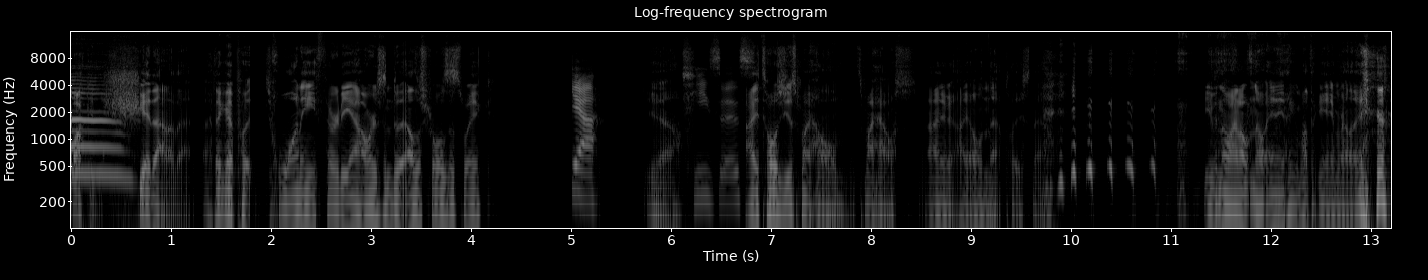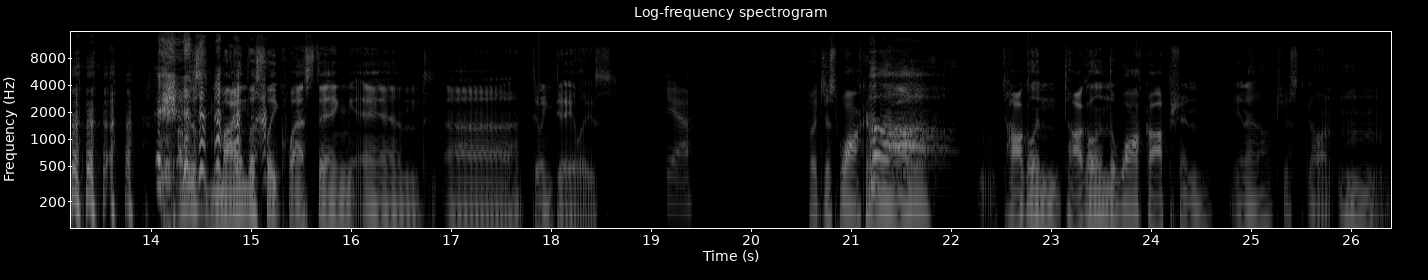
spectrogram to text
fucking shit out of that. I think I put 20, 30 hours into Elder Scrolls this week. Yeah. Yeah. Jesus. I told you it's my home. It's my house. I, I own that place now. Even though I don't know anything about the game really. I'm just mindlessly questing and uh, doing dailies. yeah. But just walking around, toggling toggling the walk option, you know, just going, mm,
